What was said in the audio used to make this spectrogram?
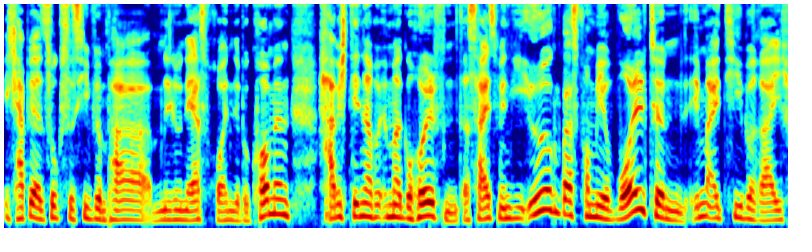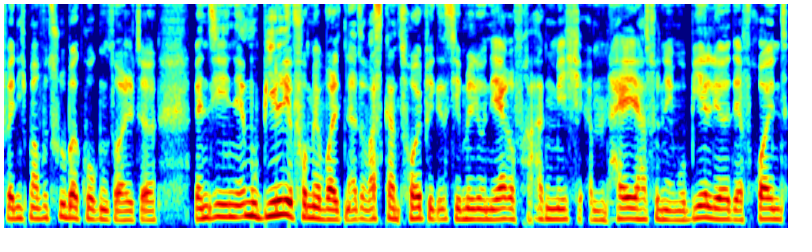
ich habe ja sukzessive ein paar Millionärsfreunde bekommen, habe ich denen aber immer geholfen. Das heißt, wenn die irgendwas von mir wollten im IT-Bereich, wenn ich mal wo drüber gucken sollte, wenn sie eine Immobilie von mir wollten, also was ganz häufig ist, die Millionäre fragen mich, ähm, hey, hast du eine Immobilie? Der Freund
